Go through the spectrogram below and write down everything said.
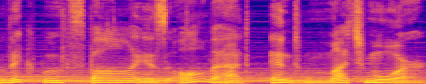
Vic Booth Spa is all that and much more.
